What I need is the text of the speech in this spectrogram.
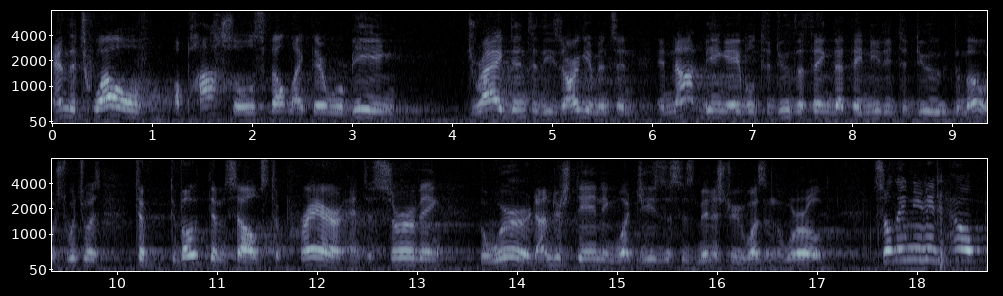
And the 12 apostles felt like they were being dragged into these arguments and, and not being able to do the thing that they needed to do the most, which was to devote themselves to prayer and to serving the Word, understanding what Jesus' ministry was in the world. So they needed help.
